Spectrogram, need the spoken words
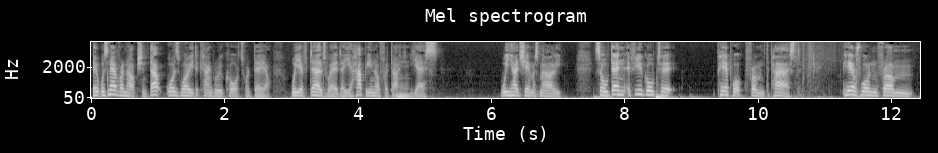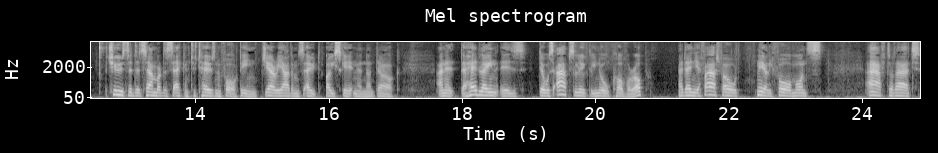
it was never an option. That was why the kangaroo courts were there. We have dealt with it. Are you happy enough with that? Mm. Yes. We had Seamus Marley. So then, if you go to paperwork from the past, here's one from Tuesday, December the 2nd, 2014. Gerry Adams out ice skating in the dark. And it, the headline is There was absolutely no cover up. And then you fast forward nearly four months after that,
